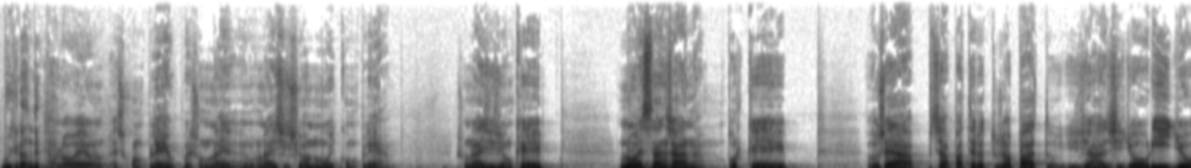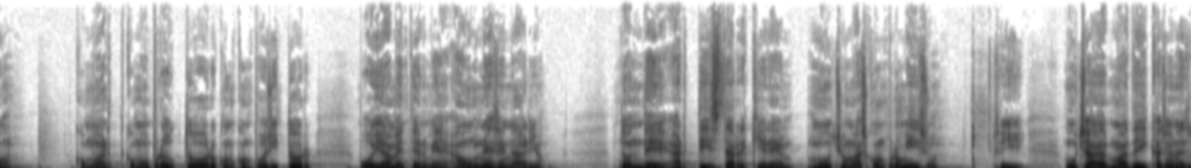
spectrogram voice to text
Muy grande. No lo veo, es complejo, pues una, es una decisión muy compleja. Es una decisión que no es tan sana, porque, o sea, zapatero a tu zapato. Y ya, si yo brillo como, como productor o como compositor, voy a meterme a un escenario donde artista requiere mucho más compromiso, sí, mucha más dedicaciones.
